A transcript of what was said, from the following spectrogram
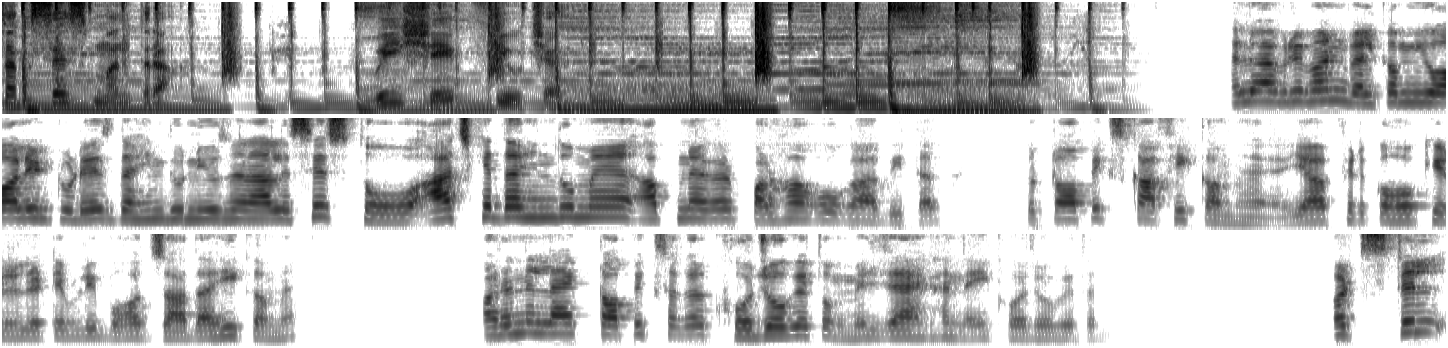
Success mantra we shape future hello everyone welcome you all in today's the Hindu news analysis तो आज के द हिंदू में आपने अगर पढ़ा होगा अभी तक तो टॉपिक्स काफ़ी कम है, या फिर कहो कि रिलेटिवली बहुत ज़्यादा ही कम है। पढ़ने लायक टॉपिक्स अगर खोजोगे तो मिल जाएगा, नहीं खोजोगे तो नहीं। But still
